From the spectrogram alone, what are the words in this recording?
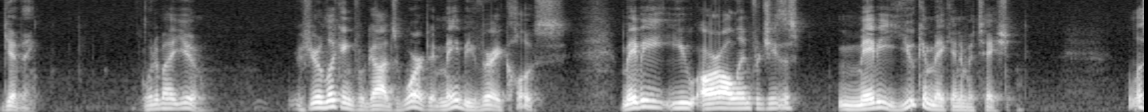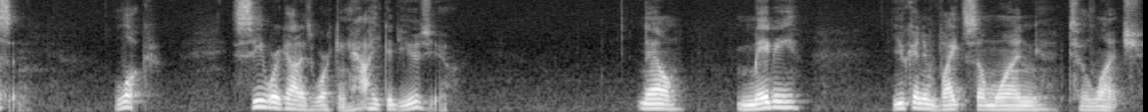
giving. What about you? If you're looking for God's work, it may be very close. Maybe you are all in for Jesus. Maybe you can make an invitation. Listen, look, see where God is working, how He could use you. Now, maybe you can invite someone to lunch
